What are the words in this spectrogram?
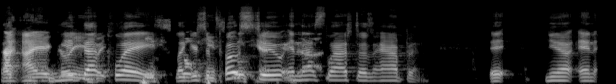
I- Like, I you agree, Make that but play he like you're supposed to, and that that. slash doesn't happen. You know, and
